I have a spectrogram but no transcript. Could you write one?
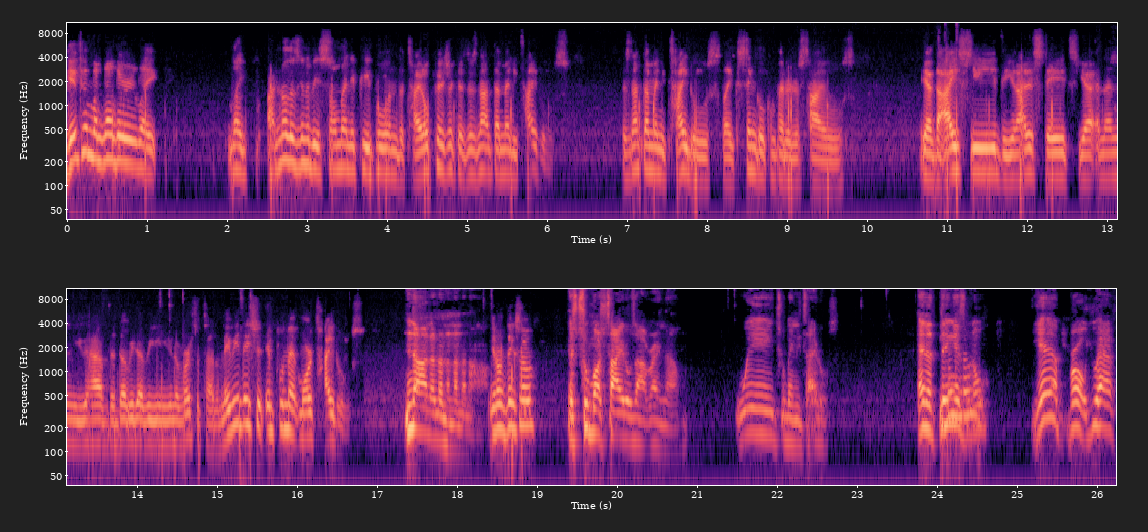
give him another like, like I know there's gonna be so many people in the title picture because there's not that many titles. There's not that many titles, like single competitors titles. You have the IC, the United States, yeah, and then you have the WWE Universal title. Maybe they should implement more titles. No, no, no, no, no, no, no. You don't think so? There's too much titles out right now. Way too many titles. And the thing is, no, yeah, bro, you have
